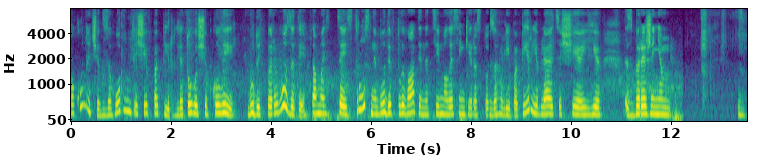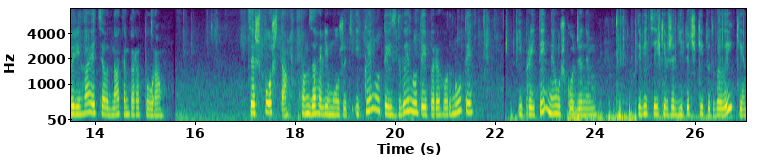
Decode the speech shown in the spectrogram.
Пакуночок загорнутий ще в папір для того, щоб коли будуть перевозити, саме цей струс не буде впливати на ці малесенькі ростки. Взагалі папір є ще й збереженням, зберігається одна температура. Це ж пошта. Там взагалі можуть і кинути, і здвинути, і перегорнути, і прийти неушкодженим. Дивіться, які вже діточки тут великі.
